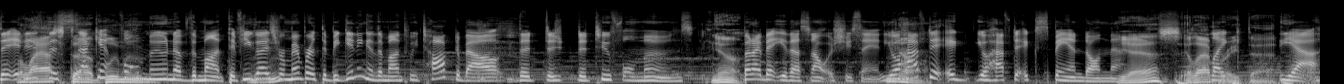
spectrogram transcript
The, it is last, the uh, second full moon. moon. of the month. If you guys remember at the beginning of the month, we talked about the the, the two full moons. Yeah. But I bet you that's not what she's saying. You'll No. have to you'll have to expand on that. yes, elaborate like that. yeah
